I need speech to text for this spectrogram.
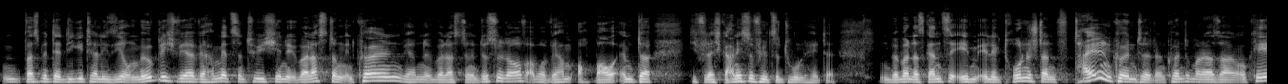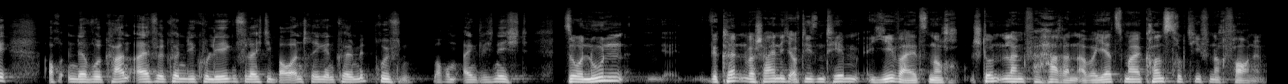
was mit der Digitalisierung möglich wäre, wir haben jetzt natürlich hier eine Überlastung in Köln, wir haben eine Überlastung in Düsseldorf, aber wir haben auch Bauämter, die vielleicht gar nicht so viel zu tun hätte. Und wenn man das Ganze eben elektronisch dann teilen könnte, dann könnte man ja sagen, okay, auch in der Vulkaneifel können die Kollegen vielleicht die Bauanträge in Köln mitprüfen. Warum eigentlich nicht? So, nun wir könnten wahrscheinlich auf diesen Themen jeweils noch stundenlang verharren, aber jetzt mal konstruktiv nach vorne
